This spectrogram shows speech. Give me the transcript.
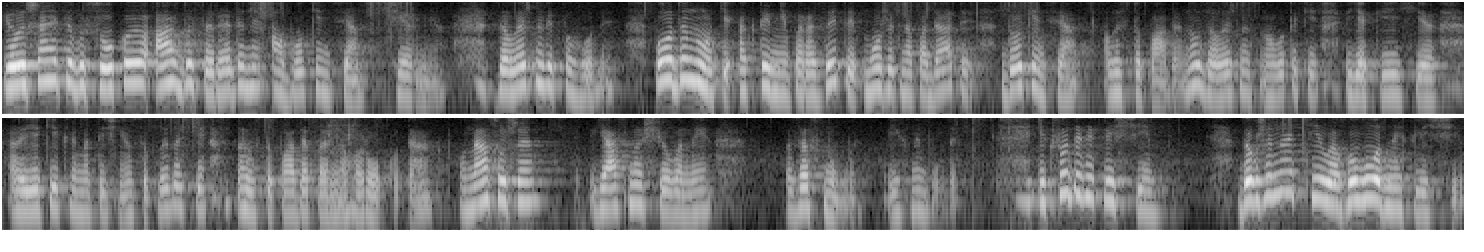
і лишається високою аж до середини або кінця червня, залежно від погоди. Поодинокі активні паразити можуть нападати до кінця листопада, ну залежно знову таки, який, е, які кліматичні особливості листопада певного року. Так? У нас уже ясно, що вони заснули, їх не буде. Іксодові кліщі. Довжина тіла голодних кліщів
